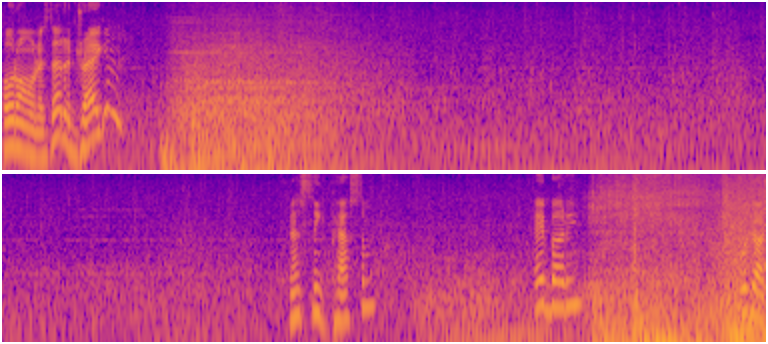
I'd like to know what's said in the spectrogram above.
Hold on, is that a dragon? Can I sneak past him? Hey, buddy. Oh, God.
